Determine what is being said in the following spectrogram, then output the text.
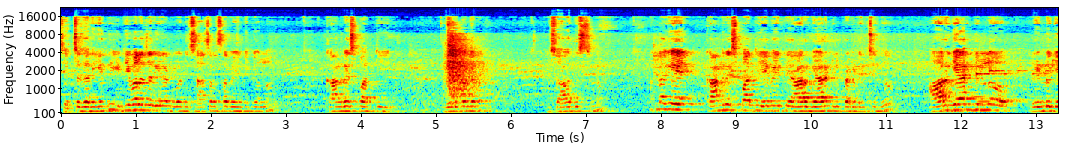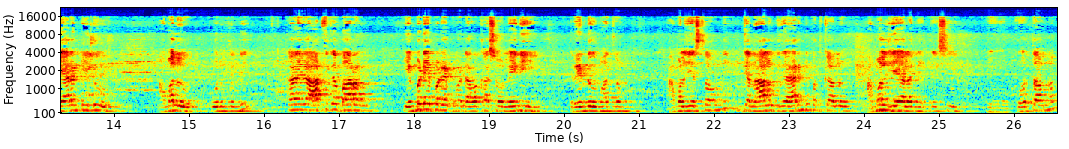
చర్చ జరిగింది. ఇటీవల జరిగినటువంటి శాసనసభ ఎన్నికల్లో కాంగ్రెస్ పార్టీ గెలుపొందడం స్వాగతిస్తున్నాం. అట్లాగే కాంగ్రెస్ పార్టీ ఏవైతే ఆరు గ్యారంటీలు ప్రకటించిందో ఆరు గ్యారంటీల్లో రెండు గ్యారంటీలు అమలు పూనుకుంది. కానీ ఆర్థిక భారం ఎంబడే పడేటువంటి అవకాశం లేని రెండు మాత్రం అమలు చేస్తూ ఉంది. ఇంకా నాలుగు గ్యారంటీ పథకాలు అమలు చేయాలని చెప్పేసి కోరుతా ఉన్నాం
